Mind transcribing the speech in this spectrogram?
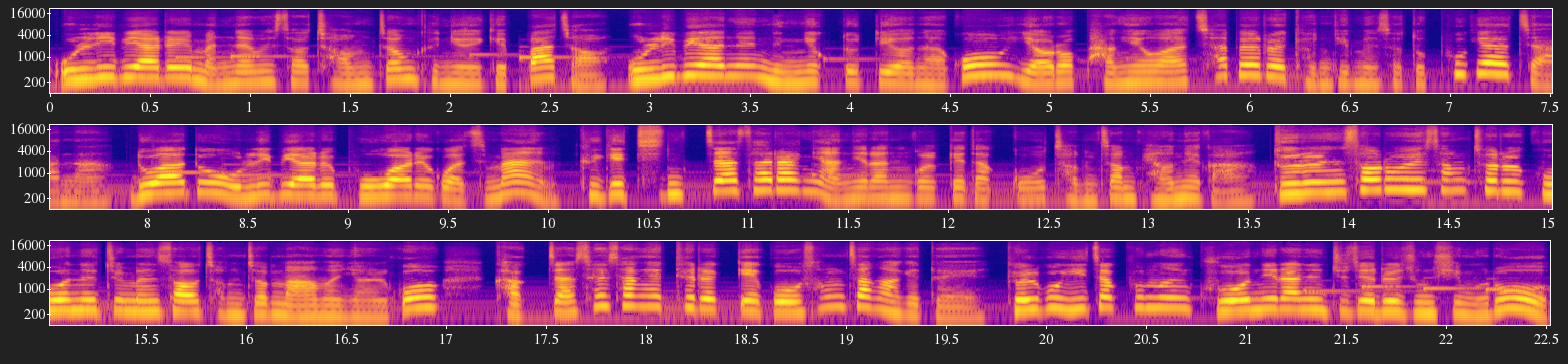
올리비아를 만나면서 점점 그녀 에게 빠져. 올리비아는 능력도 뛰어나고 여러 방해와 차별을 견디면서도 포기하지 않아. 노아도 올리비아를 보호하려고 하지만 그게 진짜 사랑이 아니라는 걸 깨닫고 점점 변해가. 둘은 서로의 상처를 구원해주면서 점점 마음을 열고 각자 세상의 틀을 깨고 성장하게 돼. 결국 이 작품은 구원이라는 주제를 중심으로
